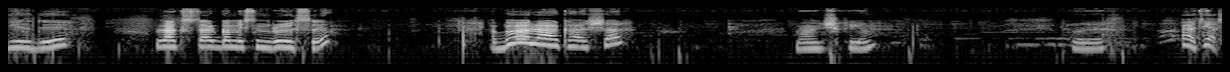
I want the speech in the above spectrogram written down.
girdi. Rockstar Games'in rısı. Ya böyle arkadaşlar. Ben çıkayım. Şöyle. Evet yes.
